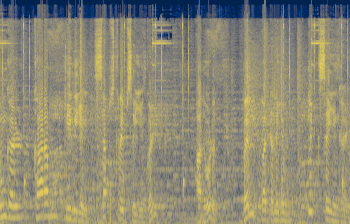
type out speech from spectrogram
உங்கள் கரம் டிவியை சப்ஸ்கிரைப் செய்யுங்கள். அதோடு பெல் பட்டனையும் கிளிக் செய்யுங்கள்.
